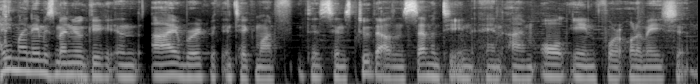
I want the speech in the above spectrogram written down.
Hey, my name is Manuel Gick and I work with Integromat since 2017 and I'm all in for automation.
